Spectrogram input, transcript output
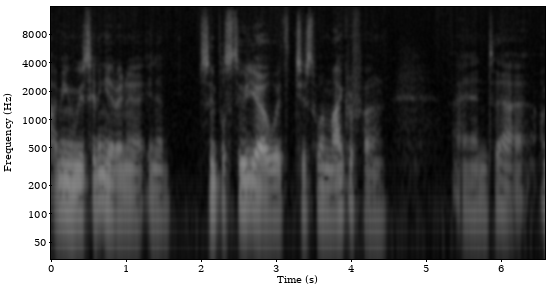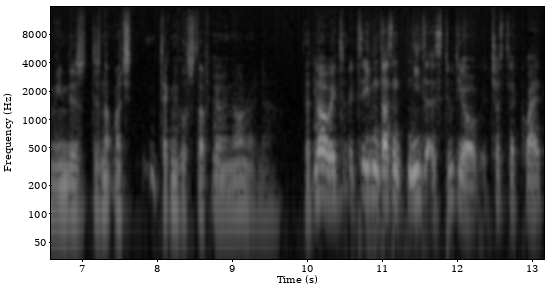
I mean, we're sitting here in a in a simple studio with just one microphone, and uh, I mean, there's there's not much technical stuff Mm. going on right now. That no it, it even doesn't need a studio it's just a quiet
